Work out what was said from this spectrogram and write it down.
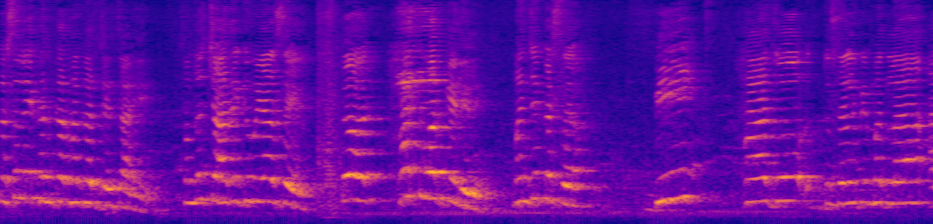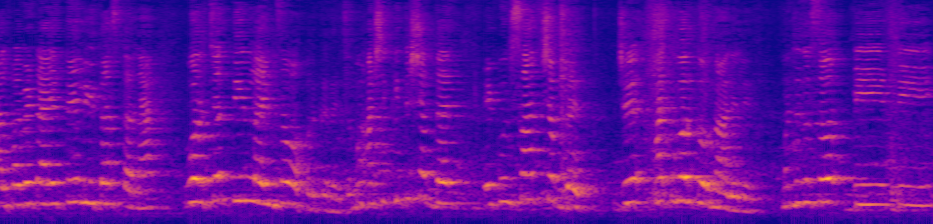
कसं लेखन करणं गरजेचं आहे? समजा चार रेगे वय असेल तर हात वर केलेले. म्हणजे कसं? बी हा जो दुसऱ्या लिपीमधला अल्फाबेट आहे ते लिहित असताना वरच्या तीन लाईनचा वापर करायचा. मग असे किती शब्द आहेत? एकूण सात शब्द आहेत जे हात वर करून आलेले आहेत. म्हणजे जसं B D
